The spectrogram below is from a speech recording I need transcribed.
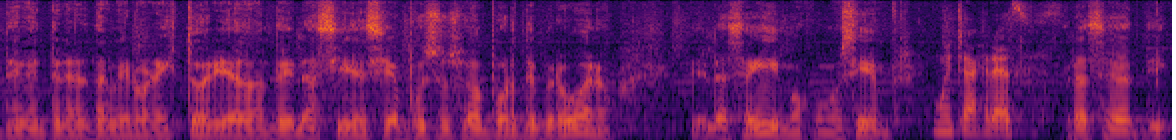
debe tener también una historia donde la ciencia puso su aporte, pero bueno, eh, la seguimos como siempre. Muchas gracias. Gracias a ti.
